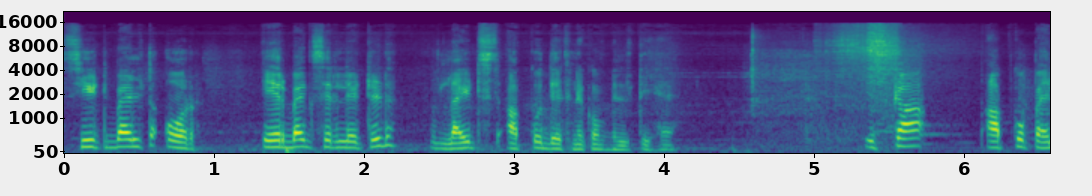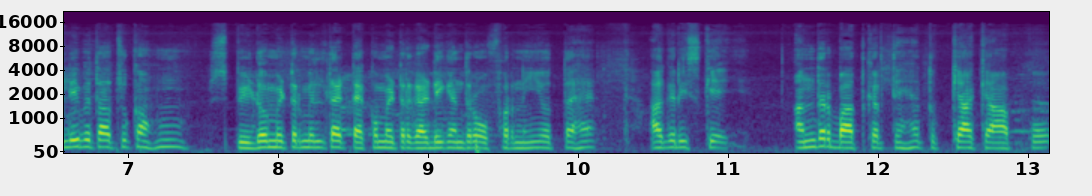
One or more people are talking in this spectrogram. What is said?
सीट बेल्ट और एयरबैग से रिलेटेड लाइट्स आपको देखने को मिलती है। इसका आपको पहले ही बता चुका हूँ, स्पीडोमीटर मिलता है, टेकोमीटर गाड़ी के अंदर ऑफ़र नहीं होता है। अगर इसके अंदर बात करते हैं तो क्या क्या आपको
